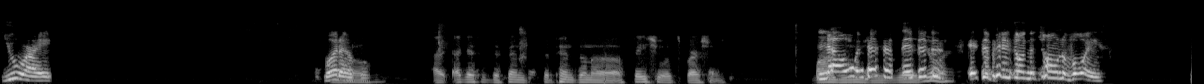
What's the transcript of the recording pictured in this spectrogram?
you right, whatever. I, I guess it depends depends on a facial expression. no, it doesn't. It doesn't. right. It depends on the tone of voice.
